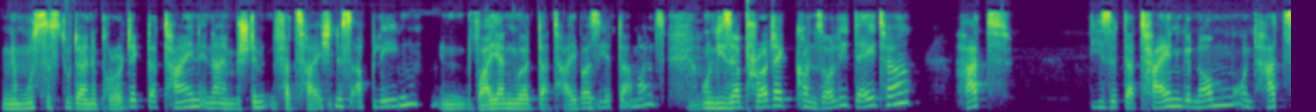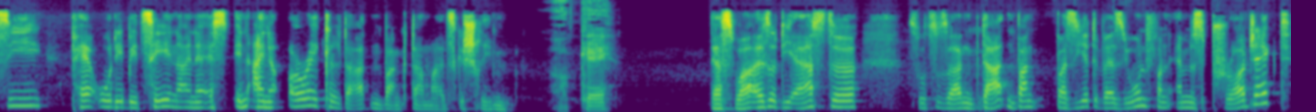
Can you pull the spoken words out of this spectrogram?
Musstest du deine Project-Dateien in einem bestimmten Verzeichnis ablegen. In, war ja nur dateibasiert damals. Mhm. Und dieser Project Consolidator hat diese Dateien genommen und hat sie per ODBC in eine, in eine Oracle-Datenbank damals geschrieben. Okay. Das war also die erste sozusagen datenbankbasierte Version von MS Project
